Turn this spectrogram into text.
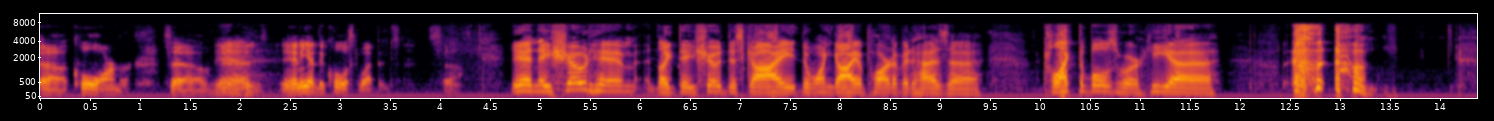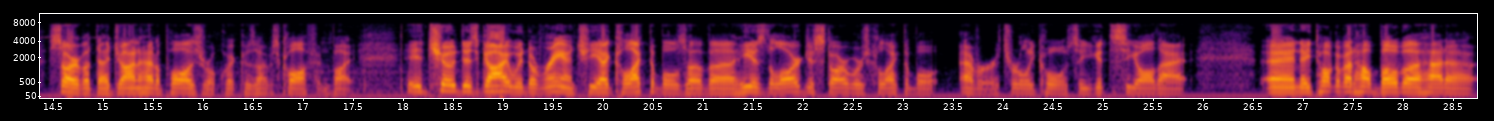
uh, cool armor. So yeah, and he had the coolest weapons. So Yeah, and they showed him like they showed this guy, the one guy a part of it has uh collectibles where he uh Sorry about that, John. I had to pause real quick cuz I was coughing, but it showed this guy with a ranch. He had collectibles of. Uh, he is the largest Star Wars collectible ever. It's really cool. So you get to see all that. And they talk about how Boba had a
